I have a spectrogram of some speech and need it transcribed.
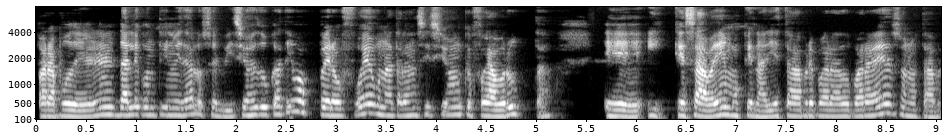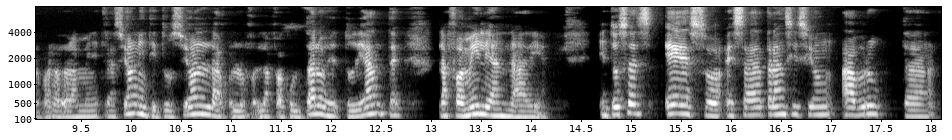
para poder darle continuidad a los servicios educativos, pero fue una transición que fue abrupta eh, y que sabemos que nadie estaba preparado para eso, no estaba preparado la administración, la institución, la, la facultad, los estudiantes, las familias, nadie. Entonces eso, esa transición abrupta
